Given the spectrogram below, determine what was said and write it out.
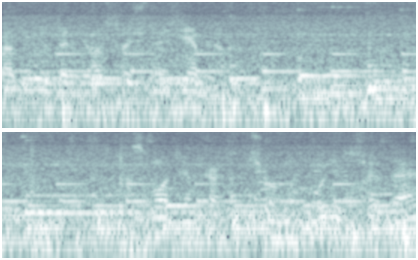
родную дальневосточную землю. Посмотрим, как что у нас будет все, да?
